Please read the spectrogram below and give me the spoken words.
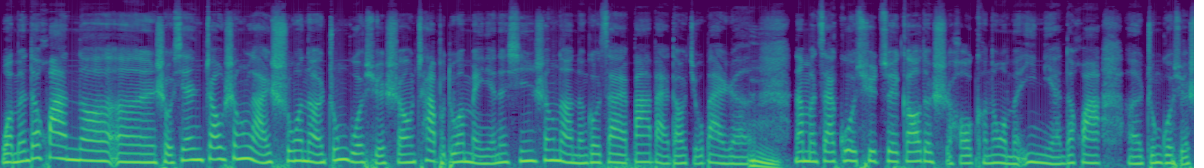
我们的话呢，嗯，首先招生来说呢，中国学生差不多每年的新生呢，能够在八百到九百人。嗯，那么在过去最高的时候，可能我们一年的话，呃，中国学生。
